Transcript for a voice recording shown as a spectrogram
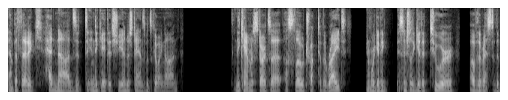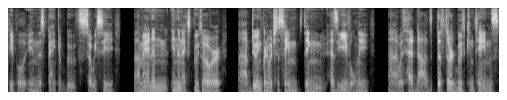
empathetic head nods to indicate that she understands what's going on. The camera starts a, a slow truck to the right, and we're going to essentially get a tour of the rest of the people in this bank of booths. So we see a man in in the next booth over, uh, doing pretty much the same thing as Eve, only uh, with head nods. The third booth contains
